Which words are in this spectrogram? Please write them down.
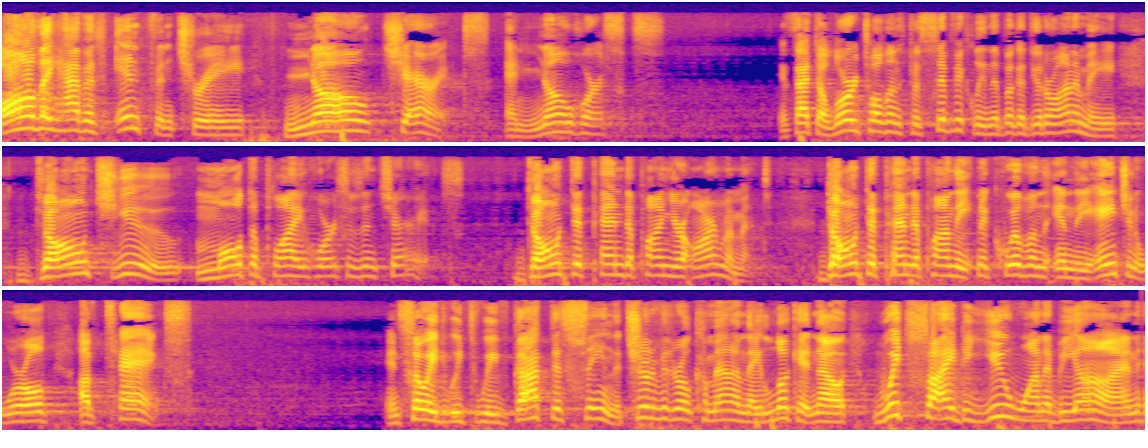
All they have is infantry, no chariots and no horses. In fact, the Lord told them specifically in the book of Deuteronomy don't you multiply horses and chariots. Don't depend upon your armament. Don't depend upon the equivalent in the ancient world of tanks. And so we, have got this scene. The children of Israel come out and they look at now, which side do you want to be on?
